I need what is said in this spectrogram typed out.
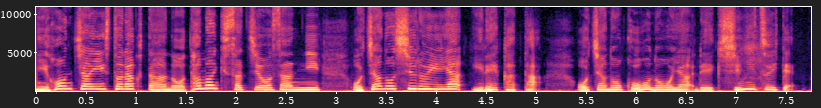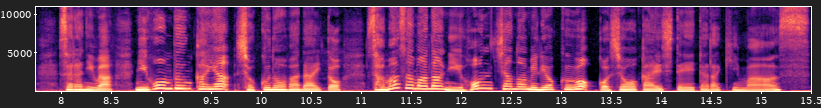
日本茶インストラクターの玉木幸男さんに、お茶の種類や入れ方、お茶の効能や歴史について、さらには日本文化や食の話題と様々な日本茶の魅力をご紹介していただきます。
